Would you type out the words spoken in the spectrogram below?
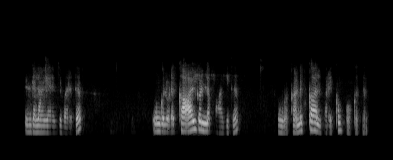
இங்கெல்லாம் இறங்கி வருது. உங்களோட கால்கள்ல பாயுது. உங்க கணுக்கால் வரைக்கும் போகுது.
